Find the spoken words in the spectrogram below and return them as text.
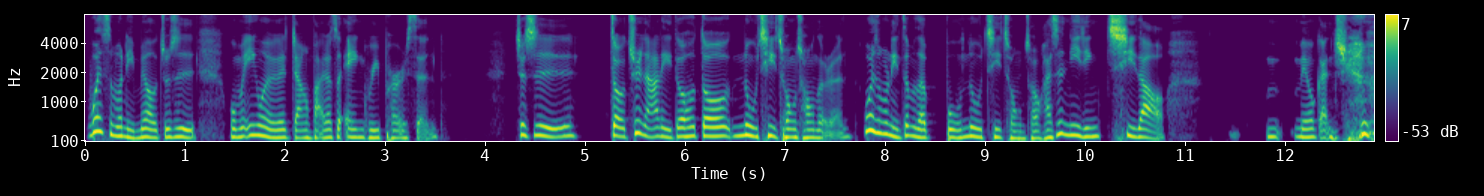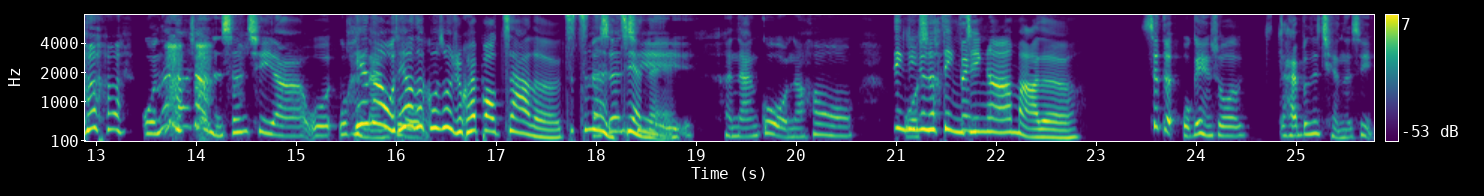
为什么你没有？就是我们英文有一个讲法叫做 angry person，就是走去哪里都都怒气冲冲的人。为什么你这么的不怒气冲冲？还是你已经气到嗯没有感觉？我那当下很生气啊，我我很天哪我听到这过故事我觉得快爆炸了，这真的很贱哎、气，很难过。然后定金就是定金啊，妈的！这个我跟你说，还不是钱的事情。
